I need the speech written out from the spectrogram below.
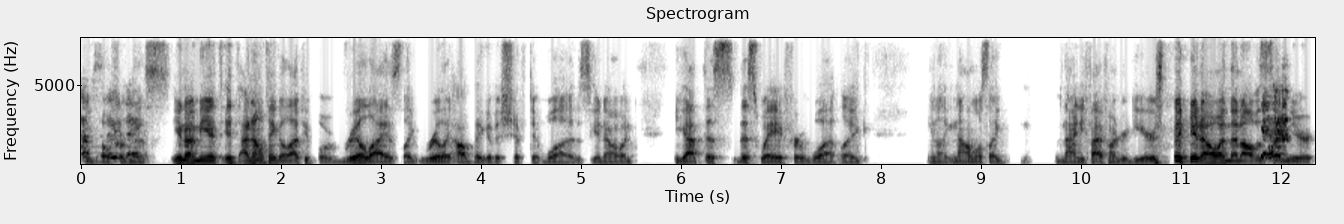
Absolutely. go from this. You know, I mean, it, it, I don't think a lot of people realize like really how big of a shift it was. You know, and you got this this way for what like, you know, like almost like 9,500 years. you know, and then all of a yeah. sudden you're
